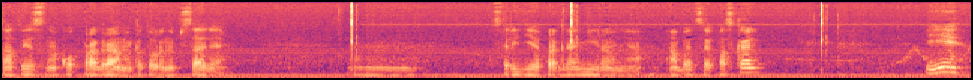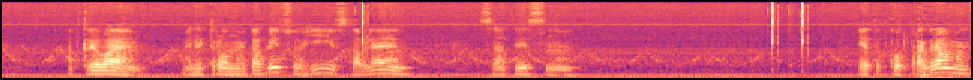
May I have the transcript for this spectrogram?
соответственно, код программы, который написали среде программирования ABC Pascal. И открываем электронную таблицу и вставляем, соответственно, этот код программы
